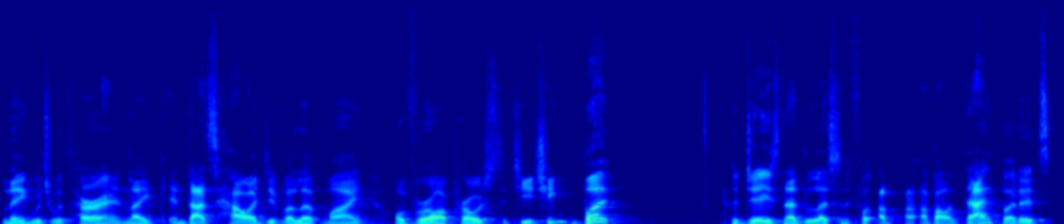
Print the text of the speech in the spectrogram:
language with her, and like, and that's how I developed my overall approach to teaching. But Today is not the lesson for about that, but it's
